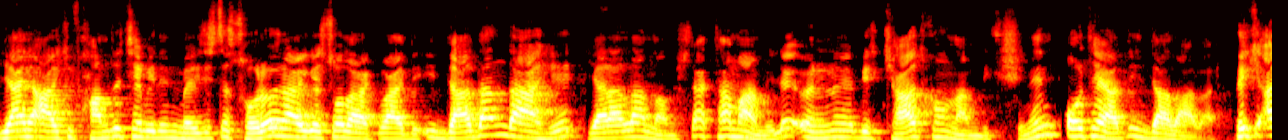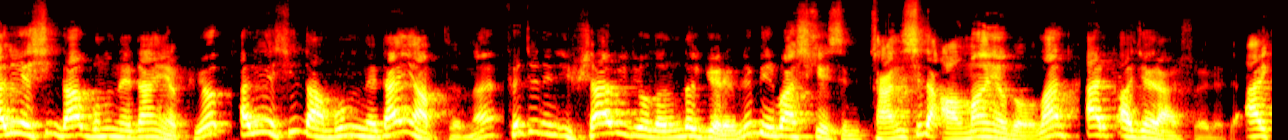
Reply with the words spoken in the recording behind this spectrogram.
Yani Akif Hamza Çebi'nin mecliste soru önergesi olarak verdiği iddiadan dahi yararlanmamışlar. Tamamıyla önüne bir kağıt konulan bir kişinin ortaya attığı iddialar var. Peki Ali Yeşildağ bunu neden yapıyor? Ali Yeşildağ bunu neden yaptığını FETÖ'nün ifşa videolarında görevli bir başka isim. Kendisi de Almanya'da olan Erk Acerer söyledi. Erk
